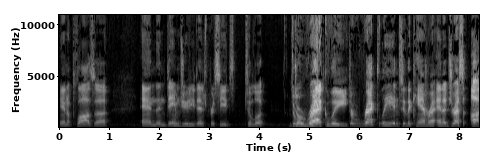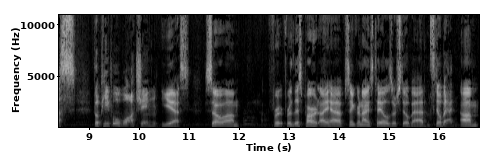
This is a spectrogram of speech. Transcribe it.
in a plaza, and then Dame Judi Dench proceeds to look direct- directly. directly into the camera and address us, the people watching. Yes. So um, for for this part, I have synchronized tails are still bad. Still bad. Um,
